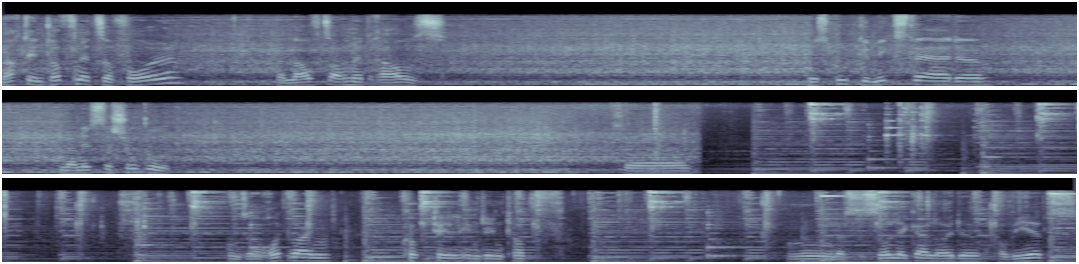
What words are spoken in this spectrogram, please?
Macht den Topf nicht so voll, dann läuft es auch nicht raus. Muss gut gemixt werden und dann ist das schon gut. So. Unser Rotwein-Cocktail in den Topf. Mm, das ist so lecker, Leute. Probiert's.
